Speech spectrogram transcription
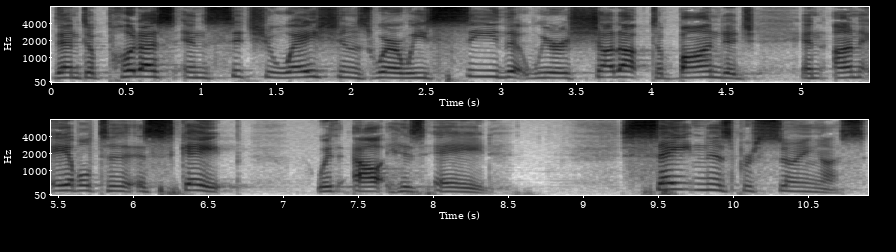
than to put us in situations where we see that we're shut up to bondage and unable to escape without His aid? Satan is pursuing us.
